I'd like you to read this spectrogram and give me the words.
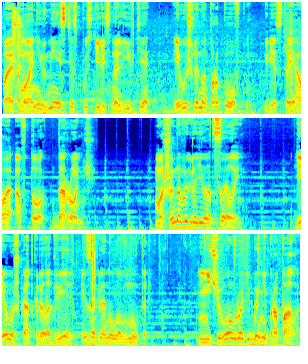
Поэтому они вместе спустились на лифте и вышли на парковку, где стояло авто Доронч. Машина выглядела целой. Девушка открыла дверь и заглянула внутрь. Ничего вроде бы не пропало.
